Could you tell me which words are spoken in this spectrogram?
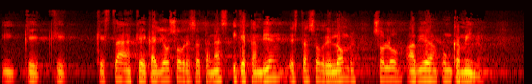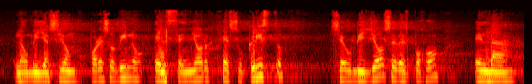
y que, que, está, que cayó sobre Satanás y que también está sobre el hombre, solo había un camino, la humillación. Por eso vino el Señor Jesucristo, se humilló, se despojó en la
